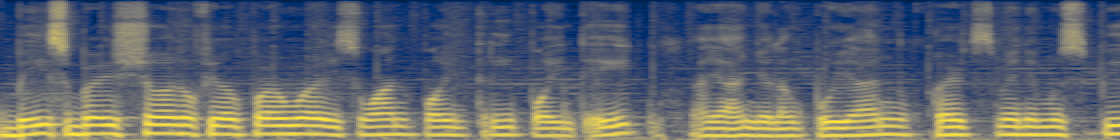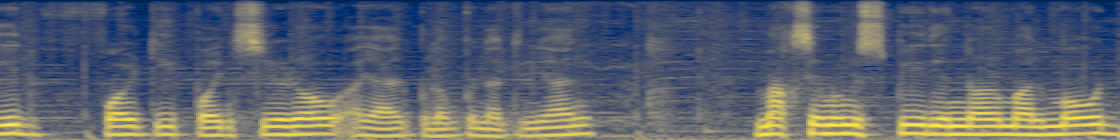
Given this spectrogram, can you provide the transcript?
Base version of your firmware is 1.3.8. Ayan nyo lang po yan. Kurtz minimum speed 40.0. Ayan po lang po natin yan. Maximum speed in normal mode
